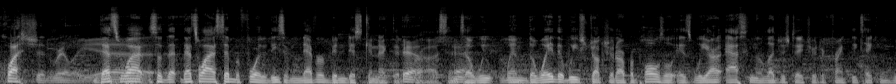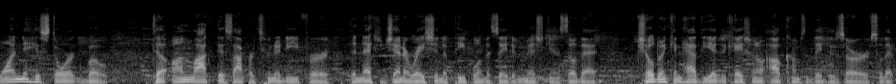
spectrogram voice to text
question, really. That's uh, why. So that, that's why I said before that these have never been disconnected yeah, for us. And yeah. so we, when the way that we've structured our proposal is, we are asking the legislature to frankly take one historic vote to unlock this opportunity for the next generation of people in the state of Michigan, so that children can have the educational outcomes that they deserve so that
